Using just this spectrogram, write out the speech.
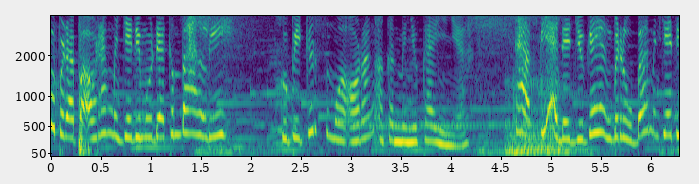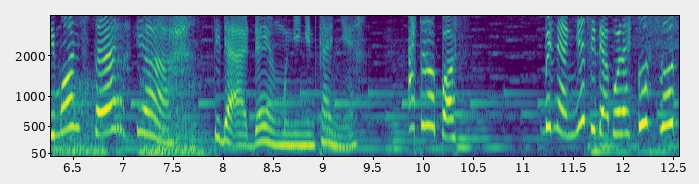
Beberapa orang menjadi muda kembali. Kupikir semua orang akan menyukainya. Tapi ada juga yang berubah menjadi monster. Ya, tidak ada yang menginginkannya. Atropos, benangnya tidak boleh kusut.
